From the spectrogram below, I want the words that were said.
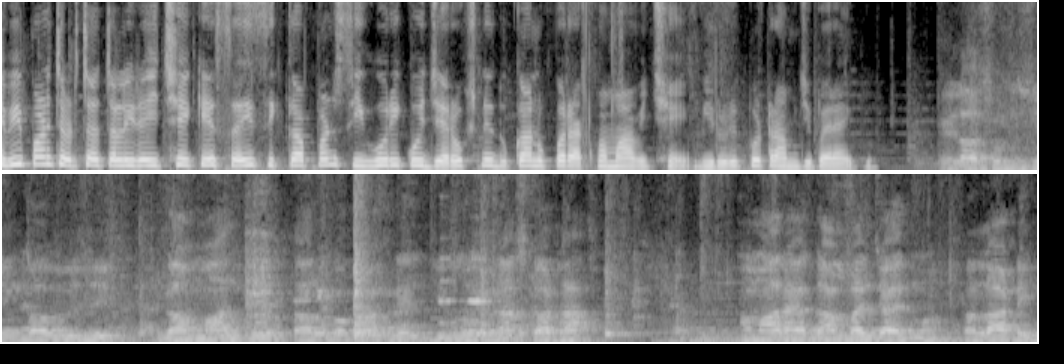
એવી પણ ચર્ચા ચાલી રહી છે કે સહી સિક્કા પણ સિહોરી કોઈ ઝેરોક્ષની દુકાન ઉપર રાખવામાં આવી છે. બ્યુરો રિપોર્ટ રામજીભાઈ રાયગુર વેલા સોનસિંહ બાબુજી ગામ માનપુર તાલુકો કાંકરેજ જિલ્લો બનાસકાંઠા. અમારા ગ્રામ પંચાયતમાં તલાટી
